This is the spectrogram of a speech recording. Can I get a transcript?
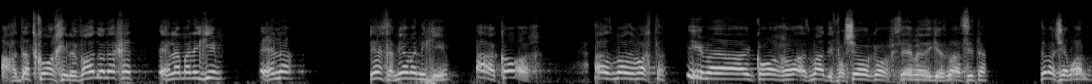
עדת קורח היא לבד הולכת? אין לה מנהיגים? אין לה? יש לה, מי המנהיגים? אה, קורח. אז מה הרווחת? אם הקורח, אז מה עדיף, משה או מנהיגים, אז מה עשית? זה מה שהיא לו.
